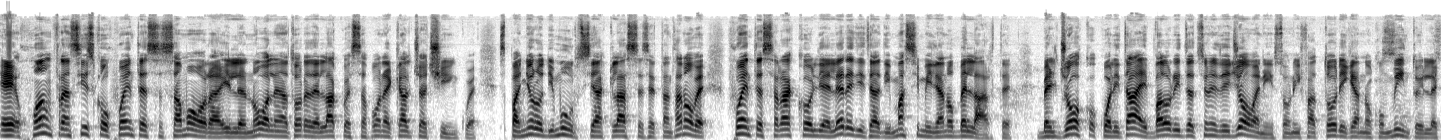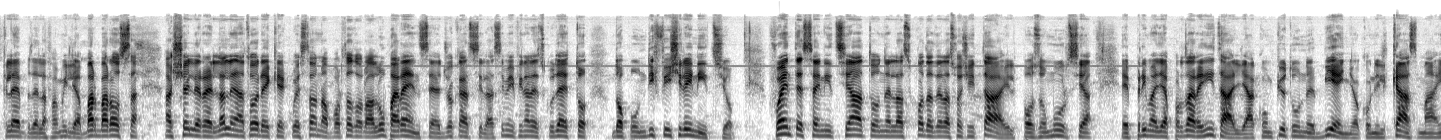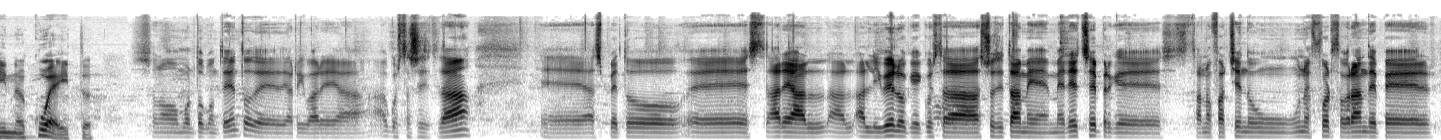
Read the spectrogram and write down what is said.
È Juan Francisco Fuentes Zamora, il nuovo allenatore dell'Acqua e Sapone Calcio a 5. Spagnolo di Mursia, classe 79, Fuentes raccoglie l'eredità di Massimiliano Bellarte. Bel gioco, qualità e valorizzazione dei giovani sono i fattori che hanno convinto il club della famiglia Barbarossa a scegliere l'allenatore che quest'anno ha portato la Luparense a giocarsi la semifinale scudetto dopo un difficile inizio. Fuentes ha iniziato nella squadra della sua città, il Poso Mursia, e prima di approdare in Italia ha compiuto un biennio con il Casma in Kuwait. Sono molto contento di arrivare a, a questa società, eh, aspetto eh, stare al, al, al, livello che questa società me, merece perché stanno facendo un, un sforzo grande per,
